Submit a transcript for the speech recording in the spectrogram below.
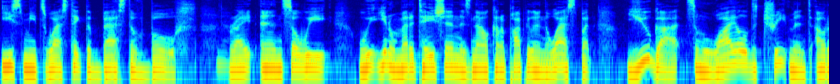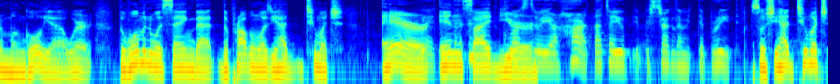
east meets west. Take the best of both yeah. right? And so we we you know meditation is now kind of popular in the west but you got some wild treatment out in Mongolia where the woman was saying that the problem was you had too much air inside your close to your heart. That's why you struggling with the breathe. So she had too much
